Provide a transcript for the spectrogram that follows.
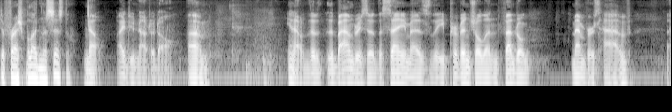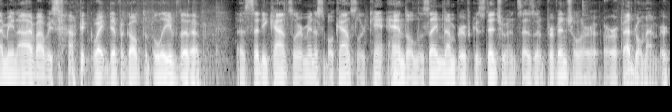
to fresh blood in the system? No, I do not at all. Um, you know, the, the boundaries are the same as the provincial and federal members have. I mean, I've always found it quite difficult to believe that a, a city council or municipal councilor can't handle the same number of constituents as a provincial or, or a federal member.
